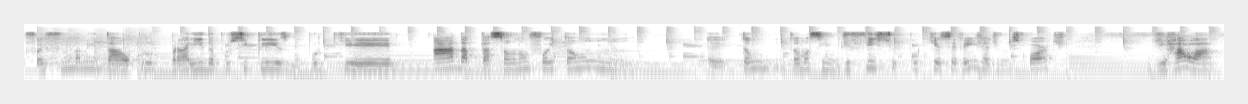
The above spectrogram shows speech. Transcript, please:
foi fundamental para a ida para o ciclismo, porque a adaptação não foi tão, é, tão, tão assim difícil, porque você vem já de um esporte de ralar.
